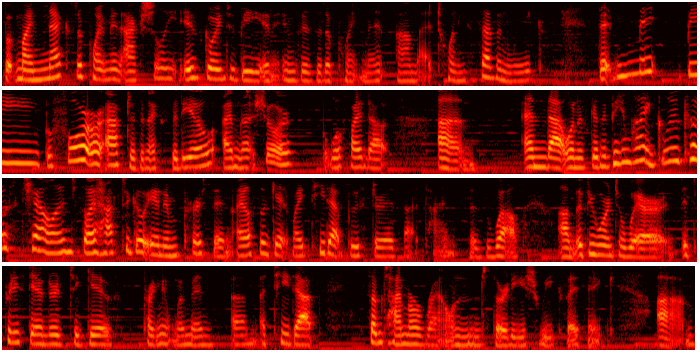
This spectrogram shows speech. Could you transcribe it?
But my next appointment actually is going to be an in-visit appointment um, at 27 weeks that may be before or after the next video. I'm not sure, but we'll find out. Um, and that one is going to be my glucose challenge, so I have to go in in person. I also get my Tdap booster at that time as well. Um, if you weren't aware, it's pretty standard to give pregnant women um, a Tdap sometime around 30-ish weeks, I think. Um,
